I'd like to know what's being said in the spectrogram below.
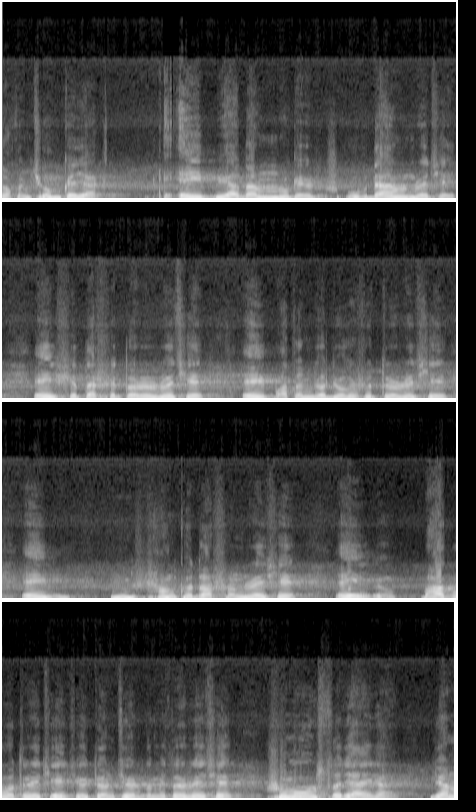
তখন চমকে যায়। এই বিয়াদারণ্যকের উদাহরণ রয়েছে, এই শ্বেতার শ্বেতরে রয়েছে, এই পাতঞ্জল যোগসূত্র রয়েছে, এই সাংখ্য দর্শন রয়েছে, এই ভাগবত রয়েছে, চৈতন্য চরিতমিত রয়েছে, সমস্ত জায়গায় যেন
